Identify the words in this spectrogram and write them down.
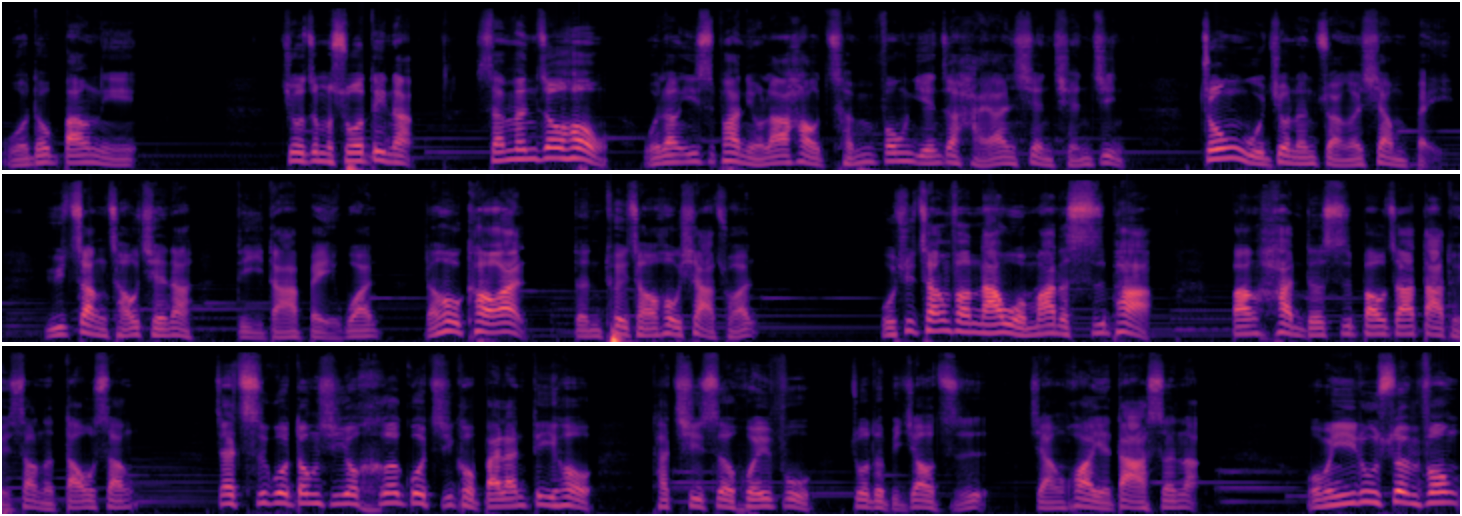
我都帮你。就这么说定了。三分钟后，我让伊斯帕纽拉号乘风沿着海岸线前进，中午就能转而向北，于涨潮前啊抵达北湾，然后靠岸，等退潮后下船。我去仓房拿我妈的丝帕。”帮汉德斯包扎大腿上的刀伤，在吃过东西又喝过几口白兰地后，他气色恢复，坐得比较直，讲话也大声了。我们一路顺风，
